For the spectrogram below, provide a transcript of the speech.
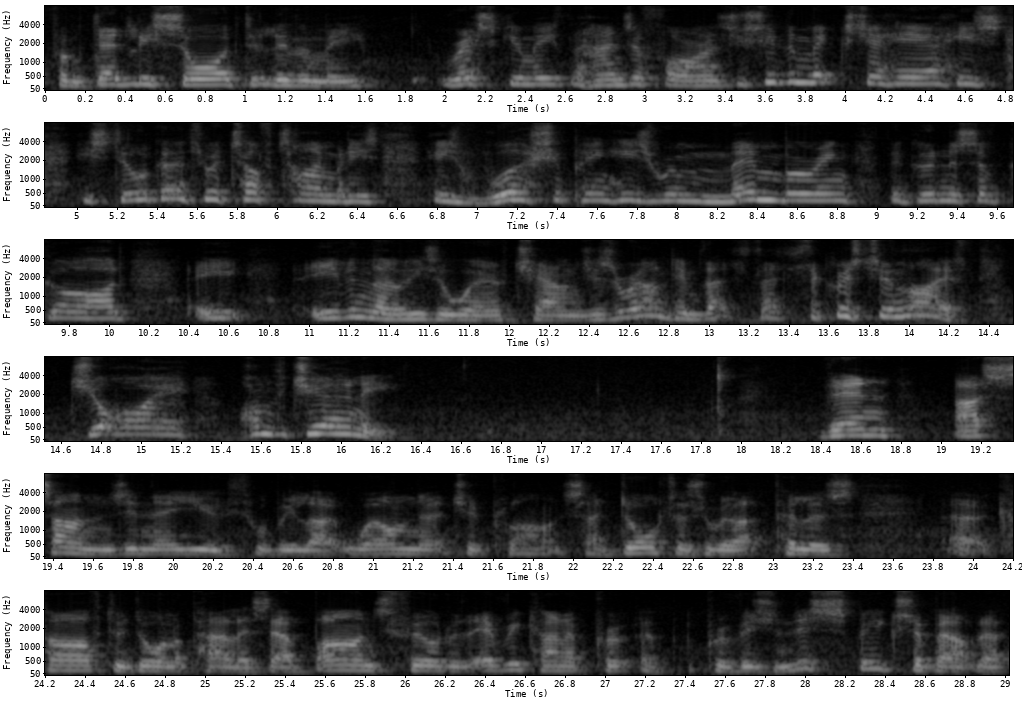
From deadly sword, deliver me. Rescue me from the hands of foreigners. You see the mixture here? He's, he's still going through a tough time, but he's, he's worshipping, he's remembering the goodness of God. He, even though he's aware of challenges around him. That's, that's the Christian life. Joy on the journey. Then our sons in their youth will be like well nurtured plants. Our daughters will be like pillars uh, carved to adorn a palace. Our barns filled with every kind of pro- uh, provision. This speaks about the,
